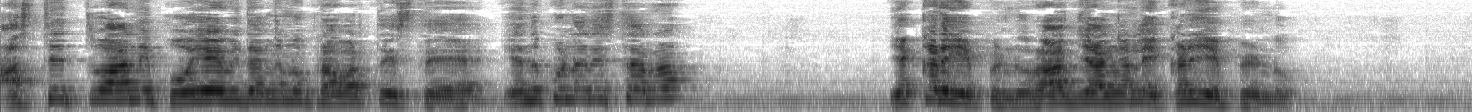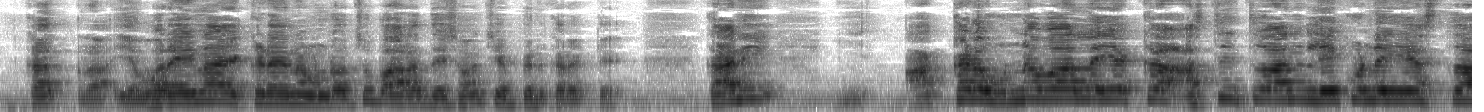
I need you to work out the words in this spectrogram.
అస్తిత్వాన్ని పోయే విధంగా నువ్వు ప్రవర్తిస్తే ఎందుకు ఉండనిస్తారా? ఎక్కడ చెప్పిండు? రాజ్యాంగంలో ఎక్కడ చెప్పిండు? ఎవరైనా ఎక్కడైనా ఉండొచ్చు భారతదేశం అని చెప్పిండు కరెక్టే. కానీ అక్కడ ఉన్న వాళ్ళ యొక్క అస్తిత్వాన్ని లేకుండా చేస్తా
